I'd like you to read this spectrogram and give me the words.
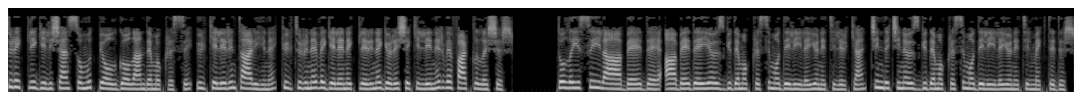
Sürekli gelişen somut bir olgu olan demokrasi, ülkelerin tarihine, kültürüne ve geleneklerine göre şekillenir ve farklılaşır. Dolayısıyla ABD, ABD'ye özgü demokrasi modeliyle yönetilirken, Çin de Çin'e özgü demokrasi modeliyle yönetilmektedir.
